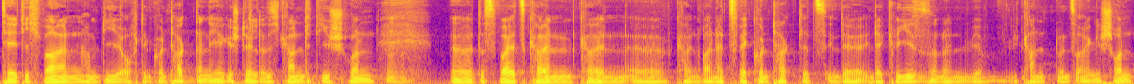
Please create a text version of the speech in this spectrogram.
tätig waren, haben die auch den Kontakt dann hergestellt. Also ich kannte die schon. Mhm. Äh, das war jetzt kein, kein, äh, kein reiner Zweckkontakt jetzt in der, in der Krise, sondern wir, wir kannten uns eigentlich schon.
